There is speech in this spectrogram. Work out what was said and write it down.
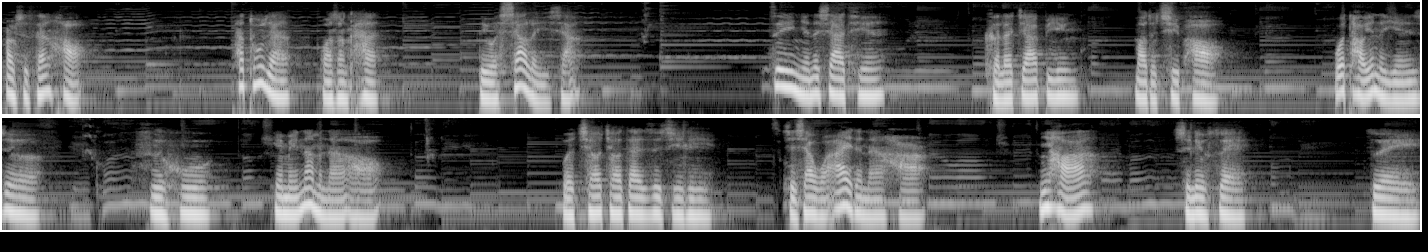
二十三号。他突然往上看，对我笑了一下。这一年的夏天，可乐加冰，冒着气泡，我讨厌的炎热似乎也没那么难熬。我悄悄在日记里写下：我爱的男孩，你好啊，十六岁，最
